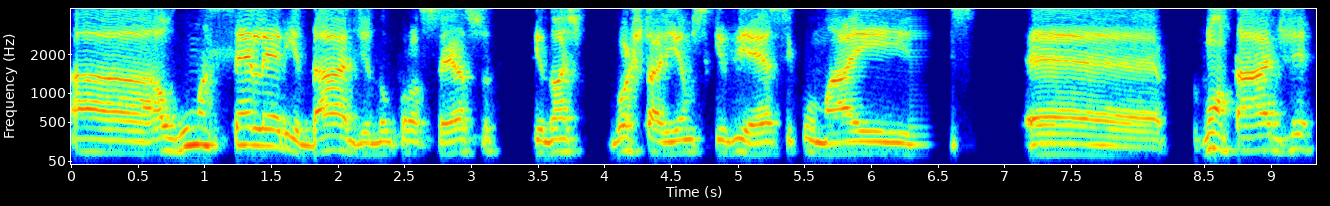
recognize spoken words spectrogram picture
ah, alguma celeridade no processo que nós gostaríamos que viesse com mais é, vontade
